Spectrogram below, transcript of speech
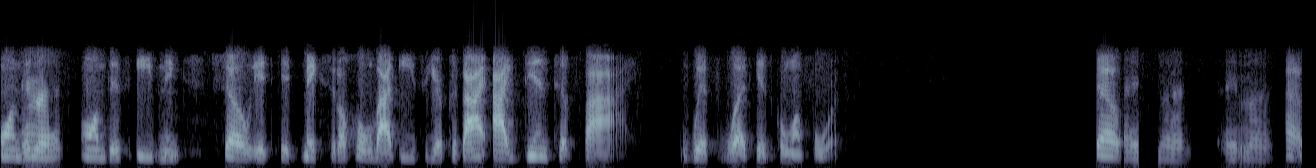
on this, Amen. on this evening. So it it makes it a whole lot easier because I identify with what is going forth. So Amen. Amen. um,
